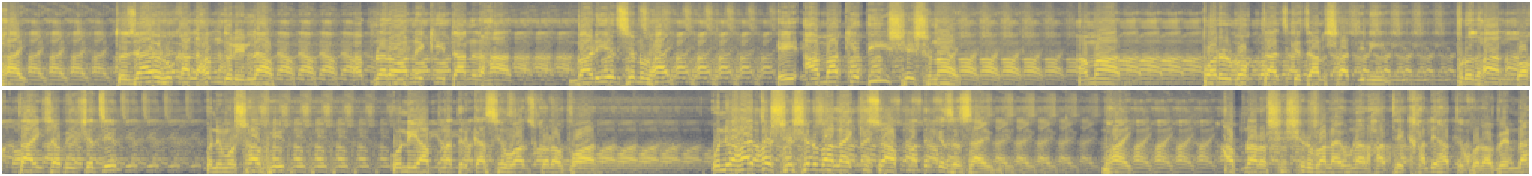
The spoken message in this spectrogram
ভাই, তো যাই হোক, আলহামদুলিল্লাহ, আপনারা অনেকেই দানের হাত বাড়িয়েছেন ভাই। এই আমাকে দিই শেষ নয়। আমার পরের বক্তা আজকে জালসা যিনি প্রধান বক্তা হিসাবে এসেছেন, উনি মুসাফির। উনি আপনাদের কাছে ওয়াজ করার পর, উনি হয়তো শেষের বেলায় কিছু আপনাদের কাছে চাইবে। ভাই, আপনারা শেষের বেলায় ওনার হাতে, খালি হাতে ঘোরাবেন না।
